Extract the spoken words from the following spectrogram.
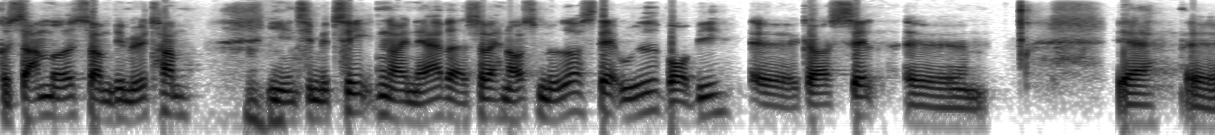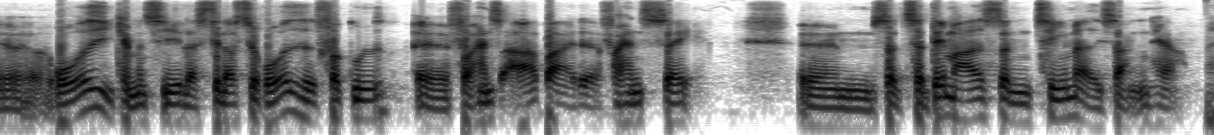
på samme måde som vi mødte ham mm. i intimiteten og i nærværet, så vil han også møde os derude, hvor vi øh, gør os selv øh, ja, øh, rådige, kan man sige, eller stiller os til rådighed for Gud, øh, for hans arbejde og for hans sag. Ehm så så det er meget sådan temaet i sangen her. Ja.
